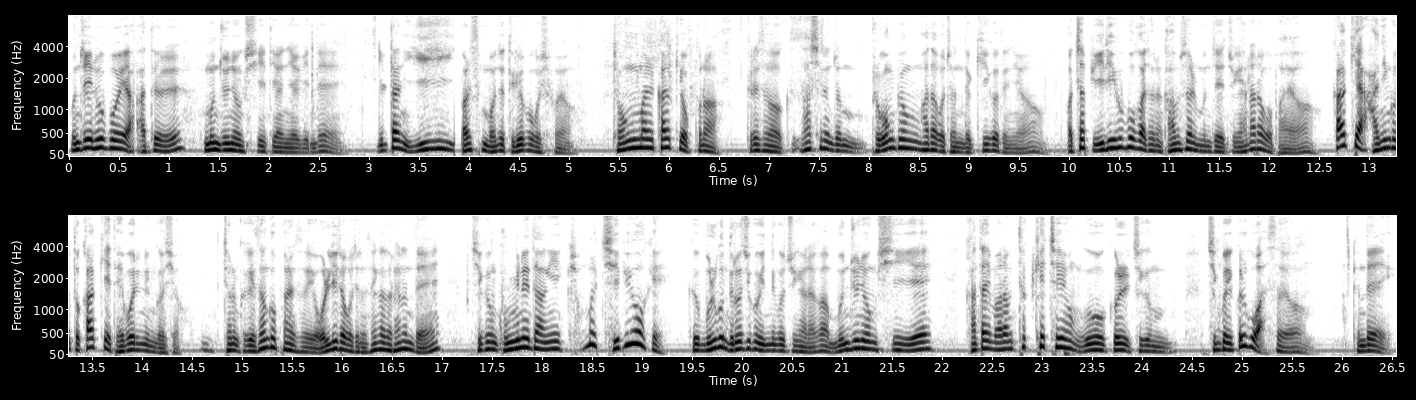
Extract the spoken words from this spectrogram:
문재인 후보의 아들 문준영 씨에 대한 이야기인데 일단 이 말씀 먼저 드려보고 싶어요. 정말 깔 게 없구나. 그래서 그 사실은 좀 불공평하다고 저는 느끼거든요. 어차피 1위 후보가 저는 감수할 문제 중에 하나라고 봐요. 깔 게 아닌 것도 깔 게 돼버리는 것이요. 저는 그게 선거판에서의 원리라고 저는 생각을 하는데 지금 국민의당이 정말 집요하게 그 물고 늘어지고 있는 것 중에 하나가 문준영 씨의 간단히 말하면 특혜 채용 의혹을 지금 징벌이 끌고 왔어요. 근데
